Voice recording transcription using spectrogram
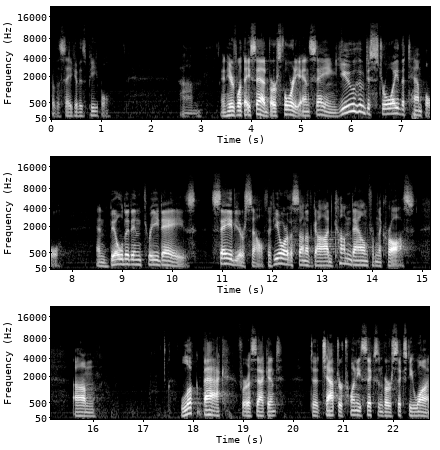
for the sake of his people. Um, and here's what they said, verse 40 and saying, You who destroy the temple and build it in three days, save yourself. If you are the Son of God, come down from the cross. Um, look back for a second to chapter 26 and verse 61,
